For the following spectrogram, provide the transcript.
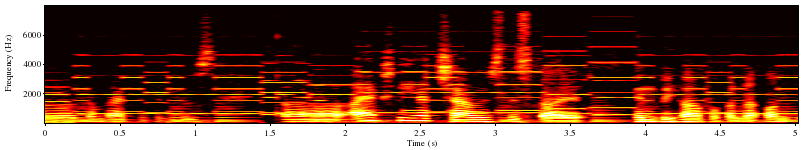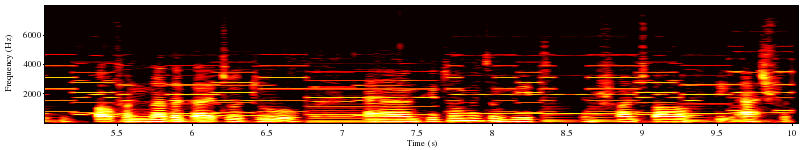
uh, come back with the news, uh, I actually had challenged this guy in behalf of, an on, of another guy to a duel, and he told me to meet in front of the Ashford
